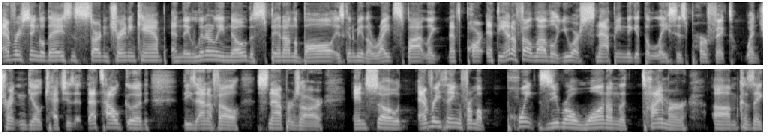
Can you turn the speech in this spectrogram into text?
every single day since starting training camp and they literally know the spin on the ball is going to be in the right spot. Like that's part at the NFL level you are snapping to get the laces perfect when Trenton Gill catches it. That's how good these NFL snappers are. And so everything from a 0.01 on the timer um cuz they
